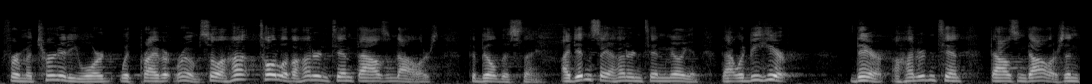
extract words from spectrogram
for a maternity ward with private rooms. So a total of $110,000 to build this thing. I didn't say 110 million. That would be here. There, $110,000. And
